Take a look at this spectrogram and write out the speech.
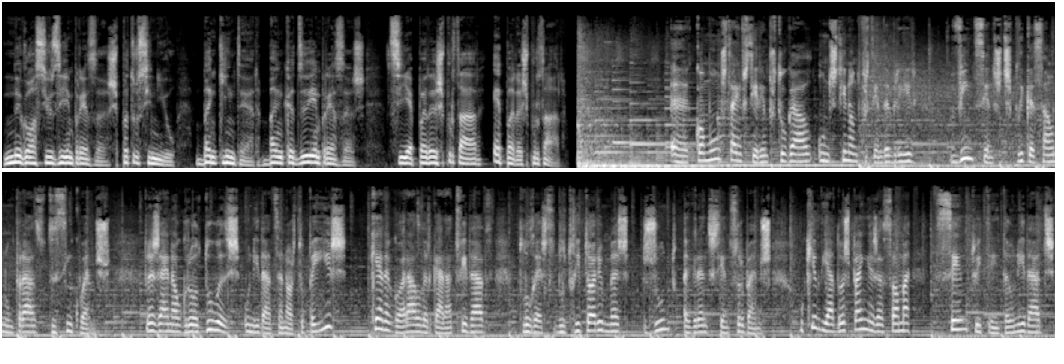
Negócios e empresas. Patrocínio. Banco Inter. Banca de empresas. Se é para exportar, é para exportar. A Comum está a investir em Portugal, um destino onde pretende abrir 20 centros de explicação num prazo de 5 anos. Para já inaugurou duas unidades a norte do país, quer agora alargar a atividade pelo resto do território, mas junto a grandes centros urbanos. O que, aliado à Espanha, já soma 130 unidades.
